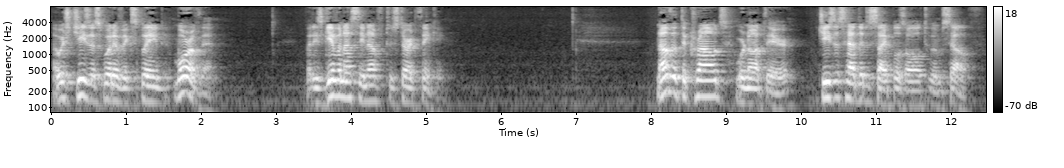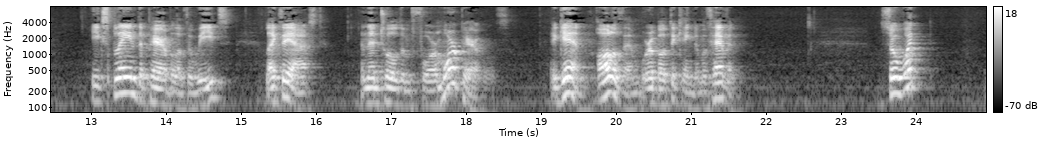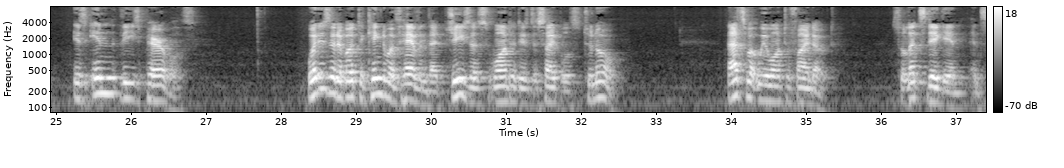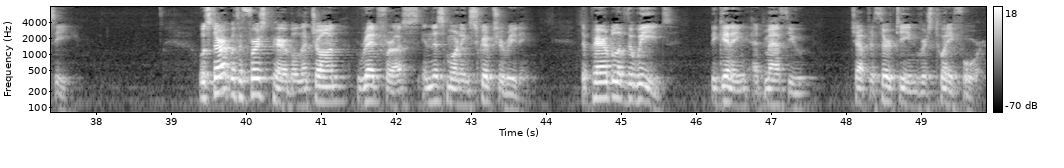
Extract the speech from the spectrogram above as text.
I wish Jesus would have explained more of them. but He's given us enough to start thinking. Now that the crowds were not there, Jesus had the disciples all to himself. He explained the parable of the weeds, like they asked, and then told them four more parables. Again, all of them were about the kingdom of heaven. So, what is in these parables? What is it about the kingdom of heaven that Jesus wanted his disciples to know? That's what we want to find out. So let's dig in and see. We'll start with the first parable that John read for us in this morning's scripture reading the parable of the weeds, beginning at Matthew chapter 13, verse 24.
